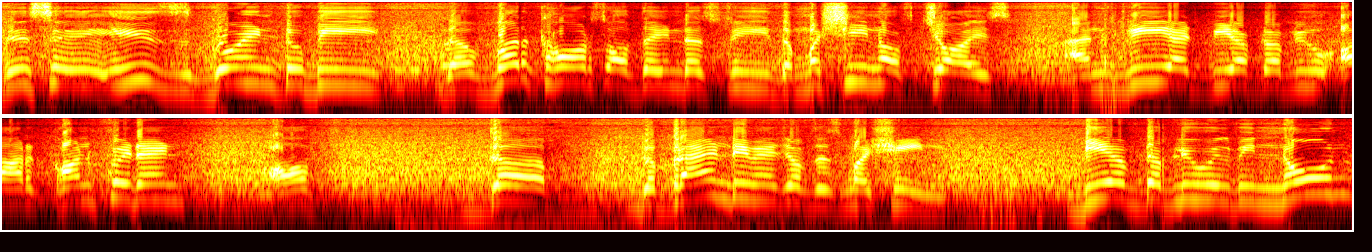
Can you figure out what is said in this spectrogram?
This is going to be the workhorse of the industry, the machine of choice and we at BFW are confident of the, the brand image of this machine. BFW will be known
